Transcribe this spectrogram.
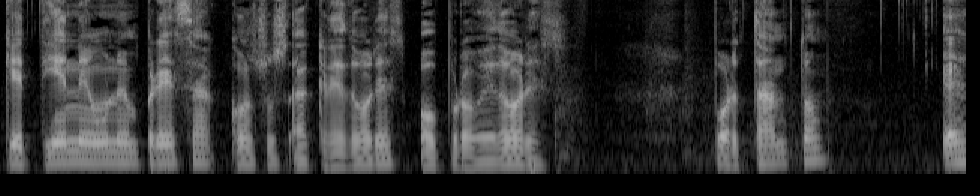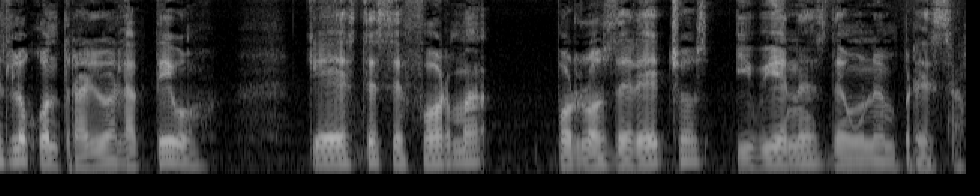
que tiene una empresa con sus acreedores o proveedores. Por tanto, es lo contrario al activo, que éste se forma por los derechos y bienes de una empresa.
